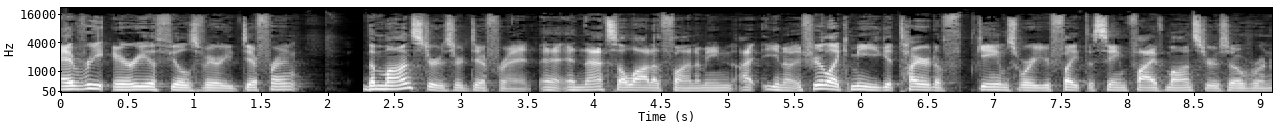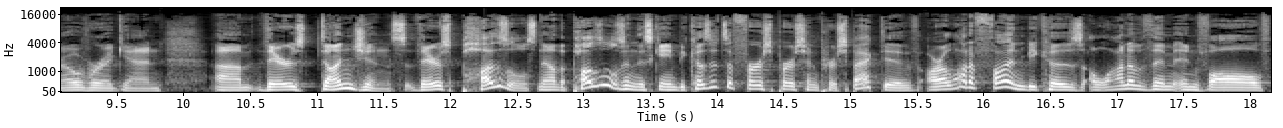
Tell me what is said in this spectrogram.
Every area feels very different the monsters are different and that's a lot of fun. I mean, I, you know, if you're like me, you get tired of games where you fight the same five monsters over and over again. Um, there's dungeons, there's puzzles. Now the puzzles in this game, because it's a first person perspective are a lot of fun because a lot of them involve,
